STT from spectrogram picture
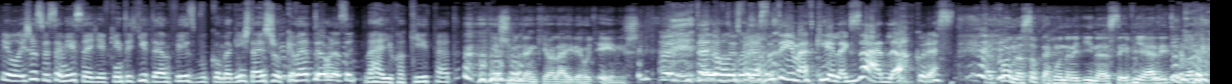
Jó, és azt veszem észre egyébként, hogy hirtelen Facebookon, meg Instán sok követőm lesz, hogy várjuk a képet. És mindenki aláírja, hogy én is. Öri, te dobtad fel ezt a témát, kérlek, zárd le akkor ezt. Hát pont azt szokták mondani, hogy innen szép nyelvi, tudod?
